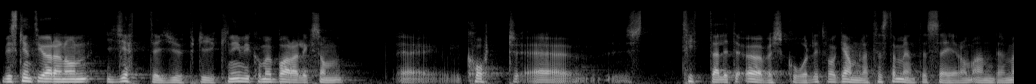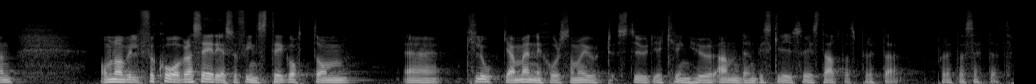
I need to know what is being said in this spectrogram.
Vi ska inte göra någon jättedjupdykning, vi kommer bara liksom eh, kort eh, titta lite överskådligt vad Gamla Testamentet säger om Anden. Men om någon vill förkovra sig i det så finns det gott om eh, kloka människor som har gjort studier kring hur Anden beskrivs och gestaltas på detta, på detta sättet.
